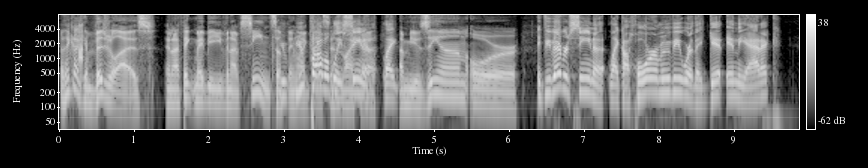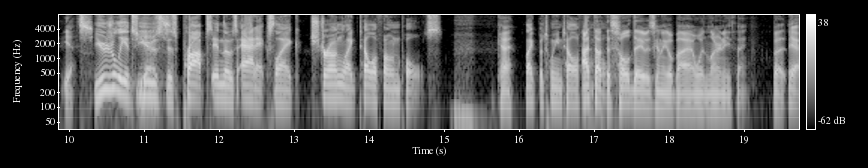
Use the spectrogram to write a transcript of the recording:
I think I can visualize, and I think maybe even I've seen something you've like this probably in like seen a, it, like- a museum or if you've ever seen a like a horror movie where they get in the attic, yes. usually it's used Yes. as props in those attics, like strung like telephone poles, okay. like between telephone. I thought poles. this whole day was going to go by. I wouldn't learn anything, but Yeah.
